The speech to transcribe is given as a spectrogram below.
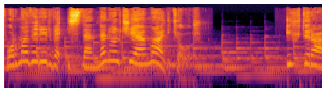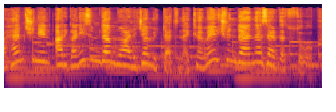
forma verir və istənilən ölçüyə malik olur. İxtira həmçinin orqanizmdə müalicə müddətinə kömək üçün də nəzərdə tutulub.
